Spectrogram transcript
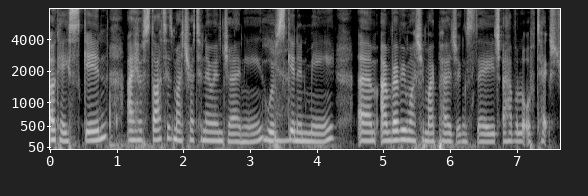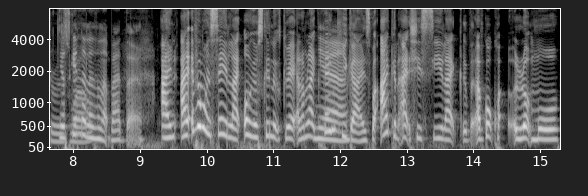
Okay, skin. I have started my tretinoin journey with Skin and Me. Um, I'm very much in my purging stage. I have a lot of texture Your skin well. doesn't look bad though. I, I everyone's saying like, oh, your skin looks great, and I'm like, Yeah. thank you guys, but I can actually see like I've got quite a lot more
